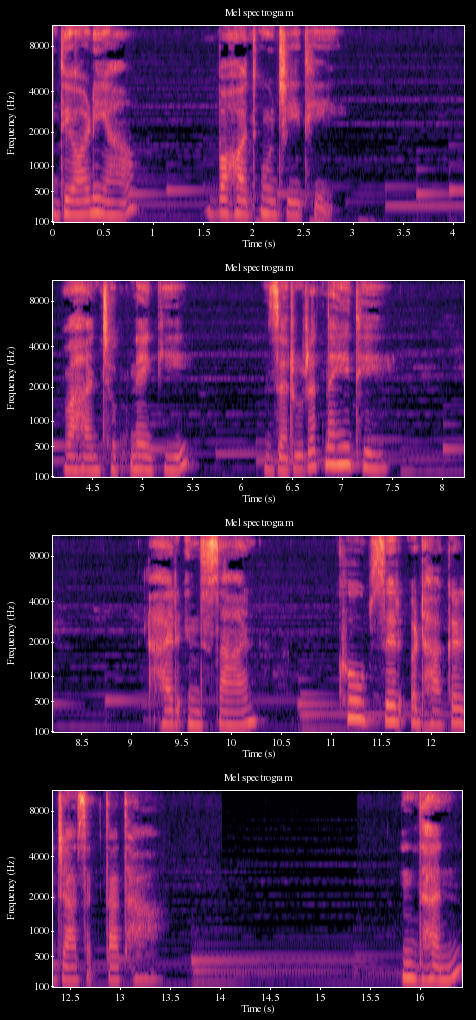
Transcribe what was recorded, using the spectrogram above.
द्योड़ियाँ बहुत ऊँची थी। वहाँ झुकने की ज़रूरत नहीं थी। हर इंसान खूब सिर उठाकर जा सकता था। धन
